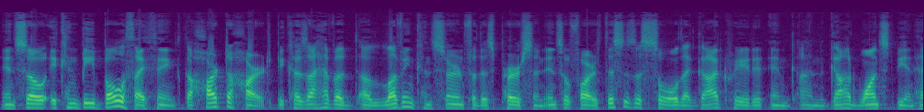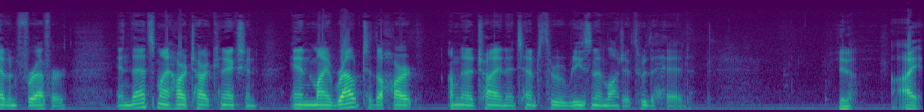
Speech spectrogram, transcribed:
And so it can be both, I think, the heart to heart, because I have a, a loving concern for this person insofar as this is a soul that God created and, and God wants to be in heaven forever. And that's my heart to heart connection. And my route to the heart, I'm going to try and attempt through reason and logic, through the head. You know, I,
